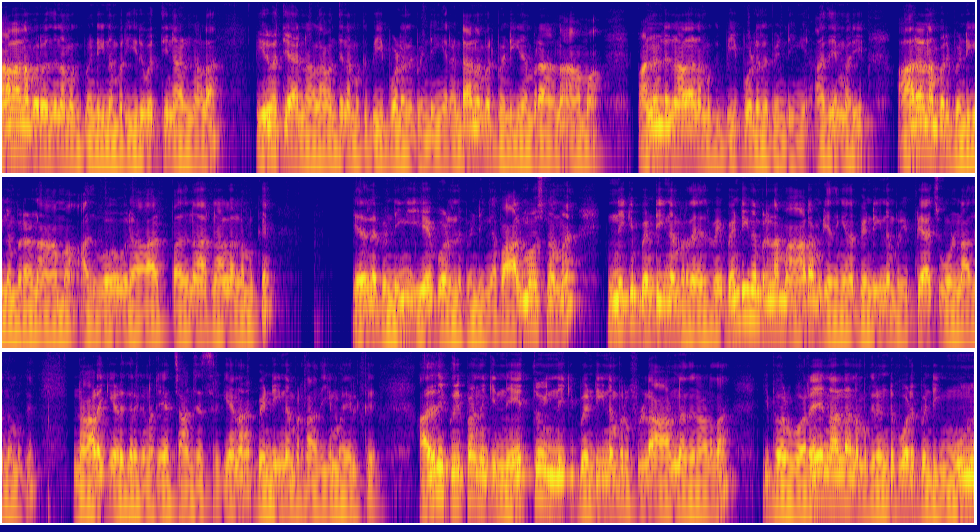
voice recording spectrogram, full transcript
நாலாம் நம்பர் வந்து நமக்கு பெண்டிங் நம்பர் இருபத்தி நாலு நாளாக இருபத்தி ஆறு நாளாக வந்து நமக்கு பி போர்டில் பெண்டிங் ரெண்டாம் நம்பர் பெண்டிங் நம்பர் ஆனால் ஆமாம் பன்னெண்டு நாளாக நமக்கு பி போர்டில் பெண்டிங் அதே மாதிரி ஆறாம் நம்பர் பெண்டிங் நம்பர் ஆனால் ஆமாம் அது போக ஒரு ஆறு பதினாறு நாளாக நமக்கு எதில் பெண்டிங் ஏ போர்டில் பெண்டிங் அப்போ ஆல்மோஸ்ட் நம்ம இன்றைக்கும் பெண்டிங் நம்பர் தான் எதிர்ப்பு பெண்டிங் நம்பர் இல்லாமல் ஆட முடியாதுங்க ஏன்னா பெண்டிங் நம்பர் எப்படியாச்சும் ஒன்றாவது நமக்கு நாளைக்கு எடுக்கிறதுக்கு நிறையா சான்சஸ் இருக்குது ஏன்னா பெண்டிங் நம்பர் தான் அதிகமாக இருக்குது அதுலேயும் குறிப்பாக இன்றைக்கி நேற்றும் இன்றைக்கி பெண்டிங் நம்பர் ஃபுல்லாக ஆடினதுனால தான் இப்போ ஒரே நாளில் நமக்கு ரெண்டு போர்டு பெண்டிங் மூணு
